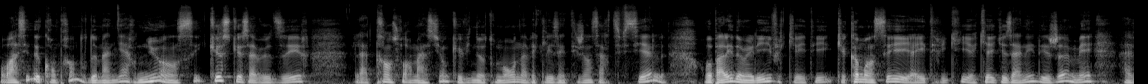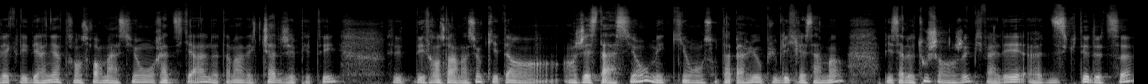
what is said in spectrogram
On va essayer de comprendre de manière nuancée qu'est-ce que ça veut dire la transformation que vit notre monde avec les intelligences artificielles. On va parler d'un livre qui a été qui a commencé et a été écrit il y a quelques années déjà, mais avec les dernières transformations radicales, notamment avec ChatGPT. C'est des transformations qui étaient en, gestation, mais qui ont, sont apparues au public récemment. Puis ça a tout changé, puis il fallait euh, discuter de ça.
